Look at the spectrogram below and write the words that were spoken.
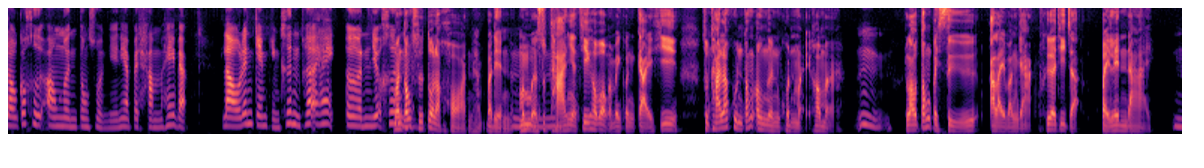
เราก็คือเอาเงินตรงส่วนนี้เนี่ยไปทำให้แบบเราเล่นเกมเก่งขึ้น เพื่อให้เอิร์นเยอะขึ้น มันต้องซื้อตัวละครครับประเด็นอืมมันเหมือนสุดท้ายเนี่ยที่เขาบอกมันเป็นกลไกที่สุดท้ายแล้วคุณต้องเอาเงินคนใหม่เข้ามา อืมเราต้องไปซื้ออะไรบางอย่างเพื่อที่จะไปเล่นได้อื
